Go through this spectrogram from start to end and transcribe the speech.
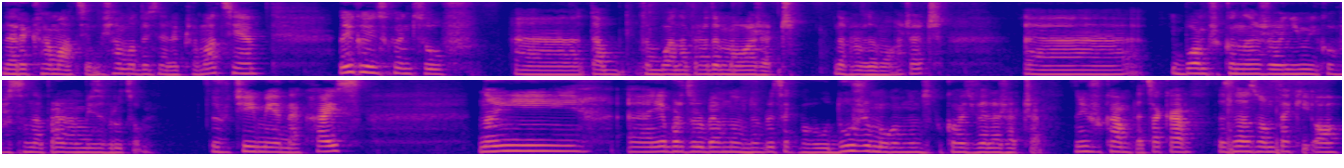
Na reklamację. Musiałam oddać na reklamację. No i koniec końców e, tam, tam była naprawdę mała rzecz. Naprawdę mała rzecz. E, I byłam przekonana, że oni mi po prostu naprawią i zwrócą. Zwrócili mi jednak hajs. No i e, ja bardzo lubiłam ten plecak, bo był duży, mogłam tam spakować wiele rzeczy. No i szukałam plecaka. Znalazłam taki o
